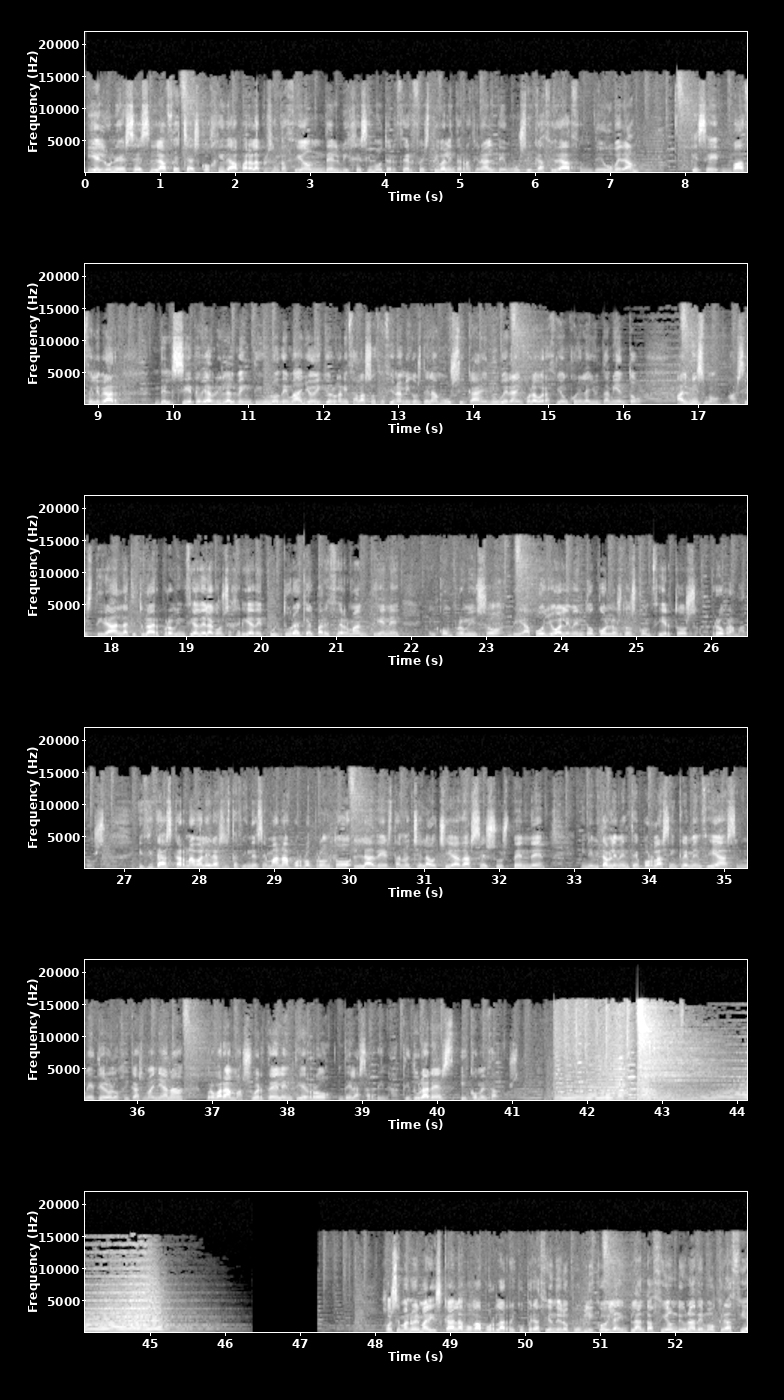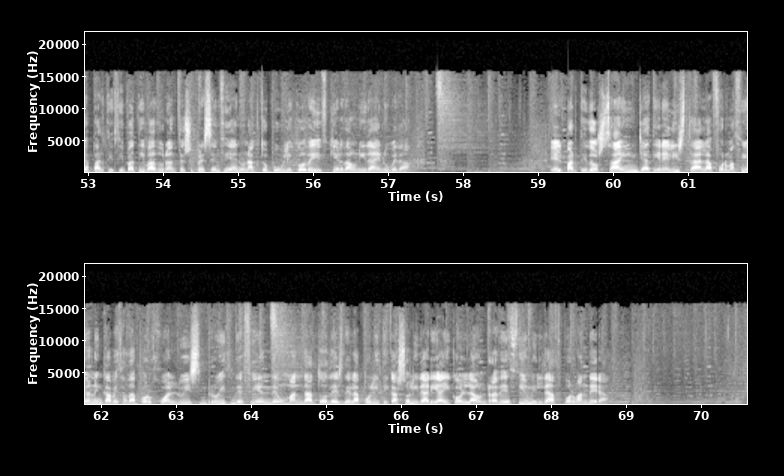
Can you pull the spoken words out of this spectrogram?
Y el lunes es la fecha escogida para la presentación del vigésimo tercer Festival Internacional de Música Ciudad de Úbeda, que se va a celebrar del 7 de abril al 21 de mayo y que organiza la Asociación Amigos de la Música en Úbeda en colaboración con el Ayuntamiento. Al mismo asistirá la titular provincial de la Consejería de Cultura, que al parecer mantiene el compromiso de apoyo al evento con los dos conciertos programados. Y citas carnavaleras este fin de semana, por lo pronto la de esta noche, la ocheada, se suspende inevitablemente por las inclemencias meteorológicas. Mañana probará más suerte el entierro de la sardina. Titulares y comenzamos. José Manuel Mariscal aboga por la recuperación de lo público y la implantación de una democracia participativa durante su presencia en un acto público de Izquierda Unida en Úbeda. El partido SAIN ya tiene lista. La formación encabezada por Juan Luis Ruiz defiende un mandato desde la política solidaria y con la honradez y humildad por bandera.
